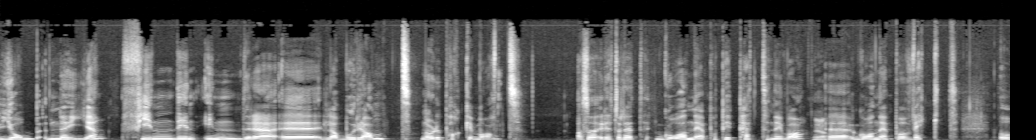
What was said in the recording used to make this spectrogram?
jobb nøye. Finn din indre uh, laborant når du pakker mat. Altså rett og slett gå ned på pipettenivå. Ja. gå ned på vekt. Og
